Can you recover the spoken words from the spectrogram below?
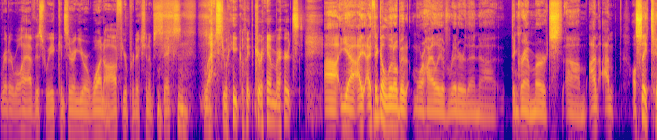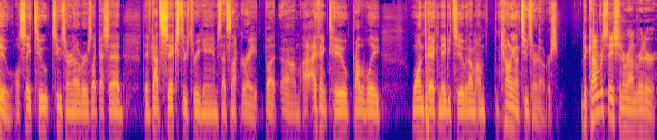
Ridder will have this week, considering you were one off your prediction of six last week with Graham Mertz. Uh, yeah, I, I, think a little bit more highly of Ridder than uh, than Graham Mertz. Um, I'm I'm I'll say two. I'll say two two turnovers. Like I said, they've got six through three games. That's not great, but um, I, I, think two, probably one pick, maybe two. But I'm I'm, I'm counting on two turnovers. The conversation around Ridder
